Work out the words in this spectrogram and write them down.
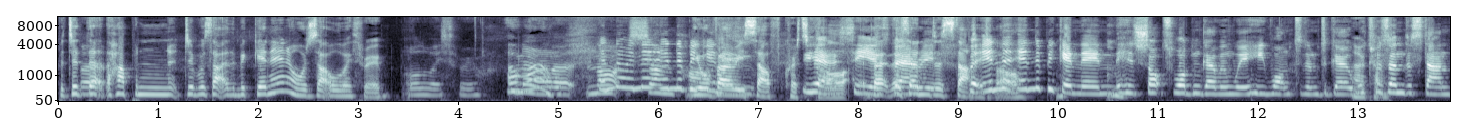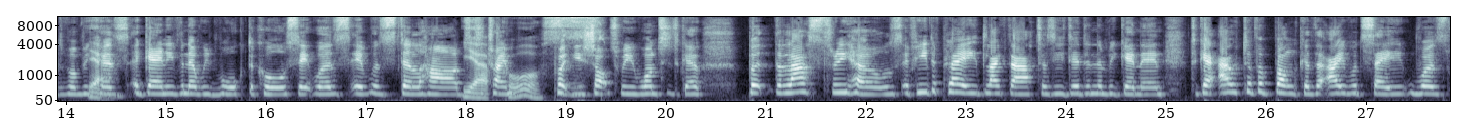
But did that happen? Did was that at the beginning or was that all the way through? all the way through. Oh No. wow. But in not the- in the- some in the parts. You're very beginning- self-critical, Yeah, see, but it's that's very, understandable. But in the in the beginning, his shots wasn't going where he wanted them to go, which Okay. was understandable Yeah. because again, even though we'd walked the course, it was it was still hard yeah, to try of and course. put your shots where you wanted to go. But the last three holes, if he'd have played like that as he did in the beginning, to get out of a bunker that I would say was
